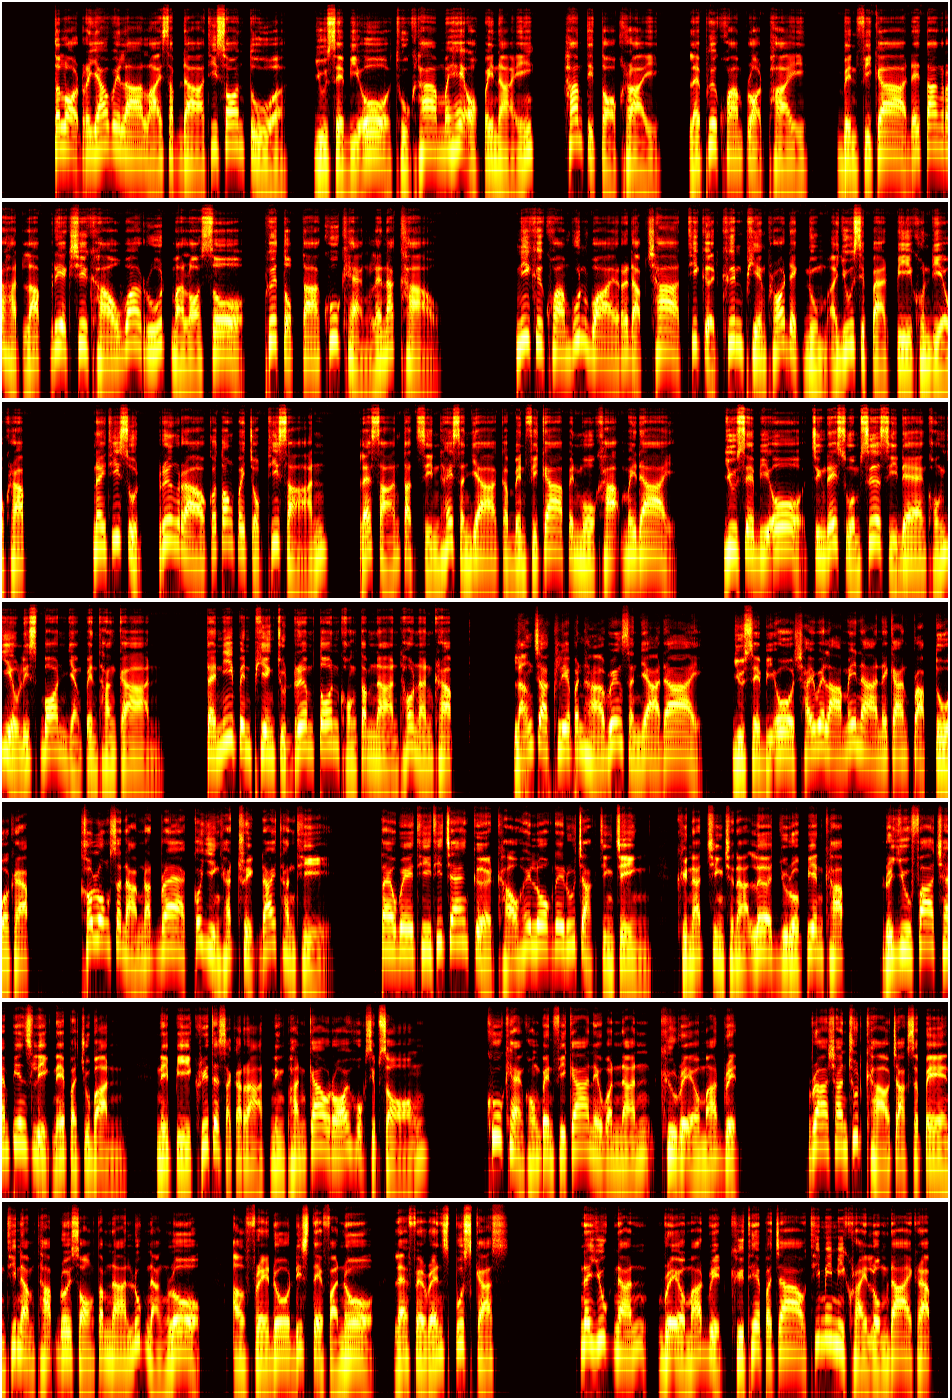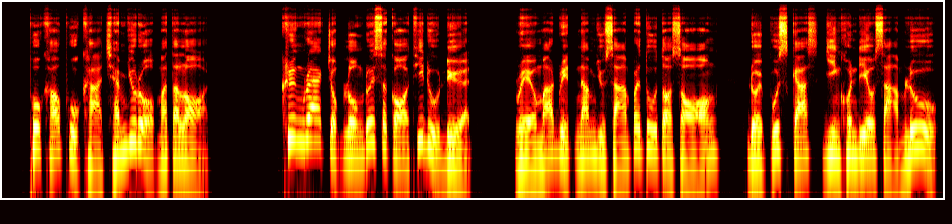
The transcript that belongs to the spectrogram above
ตลอดระยะเวลาหลายสัปดาห์ที่ซ่อนตัวยูเซบิโอถูกห้ามไม่ให้ออกไปไหน ห้ามติดต่อใคร และเพื่อความปลอดภัย เบนฟิก้าได้ตั้งรหัสลับเรียกชื่อเขาว่ารูทมาลอโซเพื่อตบตาคู่แข่งและนักข่าว นี่คือความวุ่นวายระดับชาติที่เกิดขึ้นเพียงเพราะเด็กหนุ่มอายุ 18 ปีคนเดียวครับ ในที่สุดเรื่องราวก็ต้องไปจบที่ศาลและศาลตัดสินให้สัญญากับเบนฟิก้าเป็นโมฆะไม่ได้ ยูเซบิโอจึงได้สวมเสื้อสีแดงของเหยี่ยวลิสบอนอย่างเป็นทางการ แต่นี่เป็นเพียงจุดเริ่มต้นของตำนานเท่านั้นครับ หลังจากเคลียร์ปัญหาเรื่องสัญญาได้ ยูเซบิโอใช้เวลาไม่นานในการปรับตัวครับ เขาลงสนามนัดแรกก็ยิงแฮตทริกได้ทันที แต่เวทีที่แจ้งเกิดเขาให้โลกได้รู้จักจริง ๆ คือนัดชิงชนะเลิศยูโรเปียนคัพหรือยูฟาแชมเปี้ยนส์ลีกในปัจจุบัน ในปีคริสตศักราช 1962 คู่แข่งของเบนฟิก้าในวันนั้นคือเรอัลมาดริดราชันชุดขาวจากสเปนที่นำทัพโดยสองตำนานลูกหนังโลก อัลเฟรโด ดิสเตฟาโน และเฟเรนซ์ปุสกัส ในยุคนั้นเรอัลมาดริดคือเทพเจ้าที่ไม่มีใครล้มได้ครับ พวกเขาผูกขาดแชมป์ยุโรปมาตลอด ครึ่งแรกจบลงด้วยสกอร์ที่ดุเดือด เรอัลมาดริดนำอยู่ 3 ประตูต่อ 2 โดยปุสกัสยิงคนเดียว 3 ลูก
